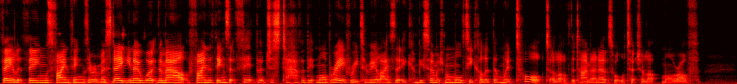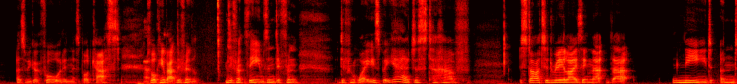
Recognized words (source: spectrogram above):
fail at things, find things that are a mistake, you know, work them out, find the things that fit, but just to have a bit more bravery to realize that it can be so much more multicolored than we're taught a lot of the time. And I know that's what we'll touch a lot more of as we go forward in this podcast, yeah. talking about different different themes and different different ways. But yeah, just to have started realizing that that need and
